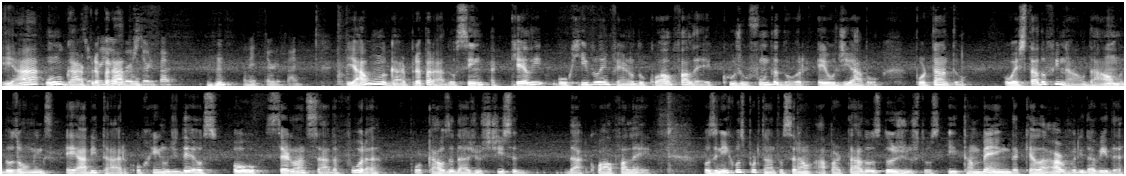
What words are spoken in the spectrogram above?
E há um lugar preparado. Verse 35? Uhum. Okay, 35. E há um lugar preparado, sim, aquele horrível inferno do qual falei, cujo fundador é o diabo. Portanto, o estado final da alma dos homens é habitar o reino de Deus ou ser lançada fora por causa da justiça da qual falei. Os iníquos, portanto, serão apartados dos justos e também daquela árvore da vida,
